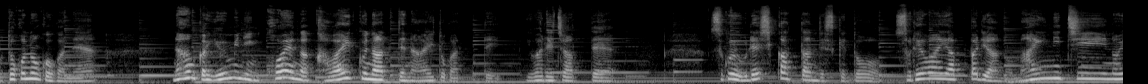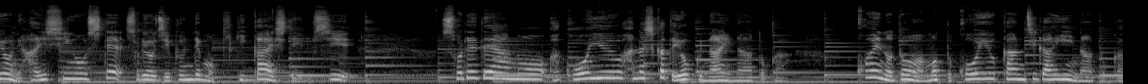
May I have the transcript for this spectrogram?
男の子がねなんかユミリン声が可愛くなってないとかって言われちゃってすごい嬉しかったんですけどそれはやっぱりあの毎日のように配信をしてそれを自分でも聞き返しているしそれであのあこういう話し方良くないなとか声のトーンはもっとこういう感じがいいなとか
